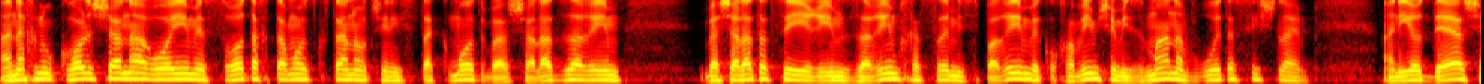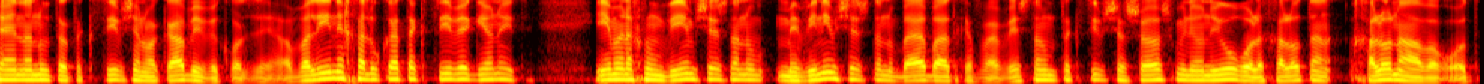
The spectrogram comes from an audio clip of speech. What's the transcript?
אנחנו כל שנה רואים עשרות החתמות קטנות שנסתכמות בהשאלת זרים, בהשאלת הצעירים, זרים חסרי מספרים וכוכבים שמזמן עברו את השיא שלהם. אני יודע שאין לנו את התקציב של מכבי וכל זה, אבל הנה חלוקת תקציב הגיונית. אם אנחנו מבינים שיש לנו, מבינים שיש לנו בעיה בהתקפה ויש לנו תקציב של 3 מיליון יורו לחלון העברות,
